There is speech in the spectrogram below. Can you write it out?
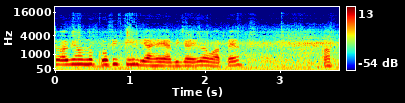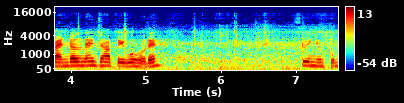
तो अभी हम लोग कॉफ़ी पी लिया है अभी जाएगा वहाँ पे। पैंडल में जहाँ पे वो हो रहे फ्री न्यूकुम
